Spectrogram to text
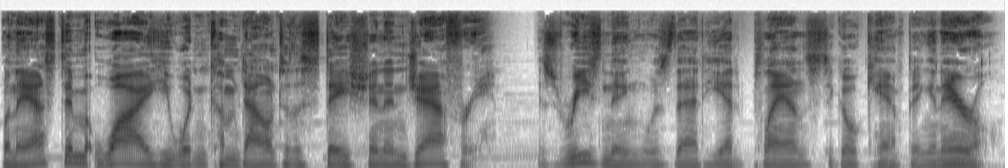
When they asked him why he wouldn't come down to the station in Jaffrey, his reasoning was that he had plans to go camping in Errol.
